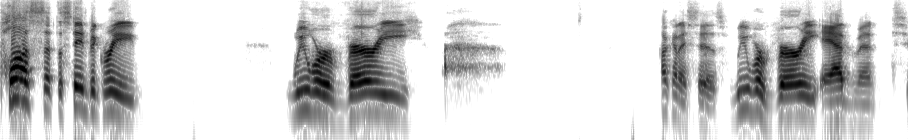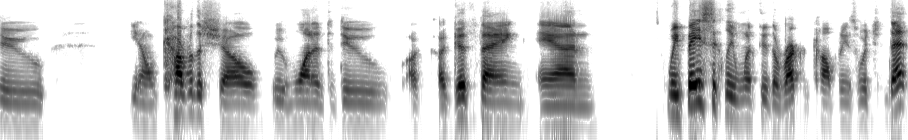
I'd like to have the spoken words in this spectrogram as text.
Plus, at the same degree, we were very how can I say this? We were very adamant to, you know, cover the show. We wanted to do a, a good thing, and we basically went through the record companies, which that,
